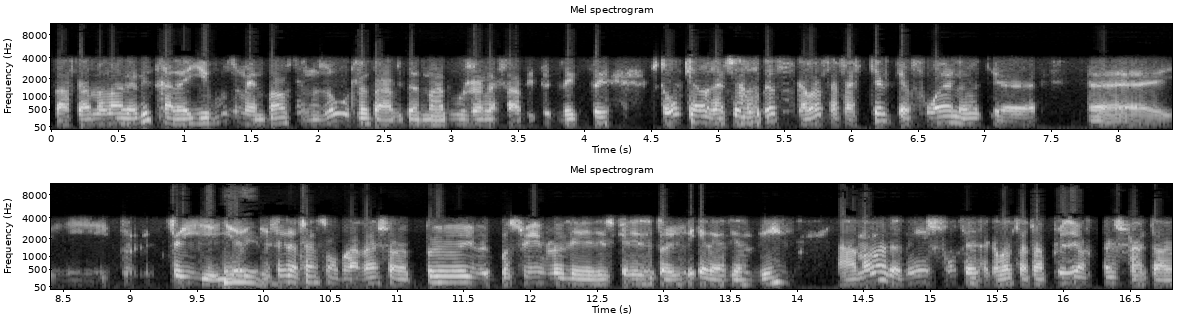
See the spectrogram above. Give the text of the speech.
Parce qu'à un moment donné, travaillez-vous du même base que nous autres, là, t'as envie de demander aux gens de la santé publique. sais. Je trouve qu'en ça commence à faire quelques fois là, que euh, il, il, essaie de faire son bravage un peu, il veut pas suivre là, les, ce que les autorités canadiennes disent à un moment donné, je trouve que ça commence à faire plusieurs temps que je fais un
